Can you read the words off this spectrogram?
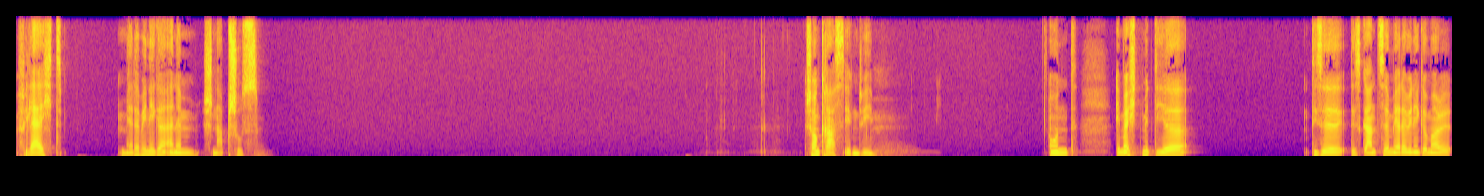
vielleicht mehr oder weniger einem Schnappschuss. Schon krass irgendwie. Und ich möchte mit dir diese, das Ganze mehr oder weniger mal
